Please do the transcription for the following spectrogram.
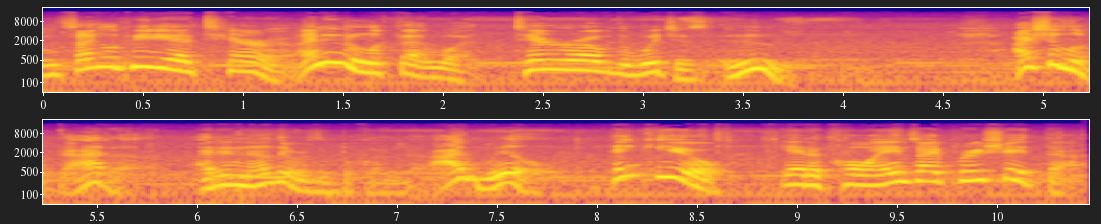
Encyclopedia Tarot. I need to look that what? Tarot of the Witches. Ooh. I should look that up. I didn't know there was a book like that. I will. Thank you, Anna Coins. I appreciate that.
